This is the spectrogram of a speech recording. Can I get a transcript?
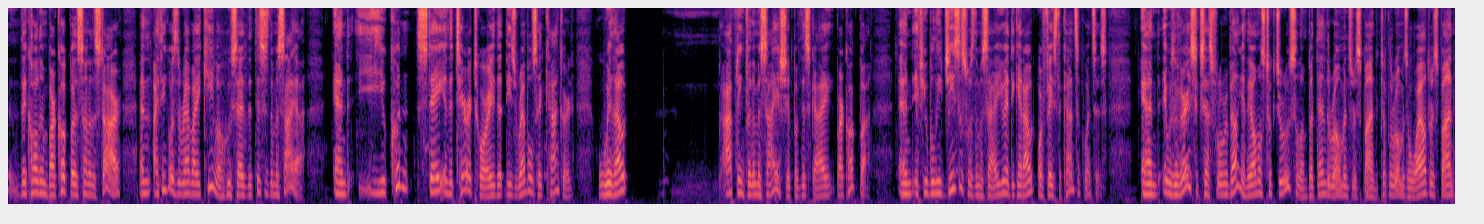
they called him Bar Kokhba, the son of the star, and I think it was the Rabbi Akiva who said that this is the Messiah. And you couldn't stay in the territory that these rebels had conquered without opting for the messiahship of this guy, Bar Kokhba. And if you believed Jesus was the Messiah, you had to get out or face the consequences. And it was a very successful rebellion. They almost took Jerusalem, but then the Romans responded. It took the Romans a while to respond.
